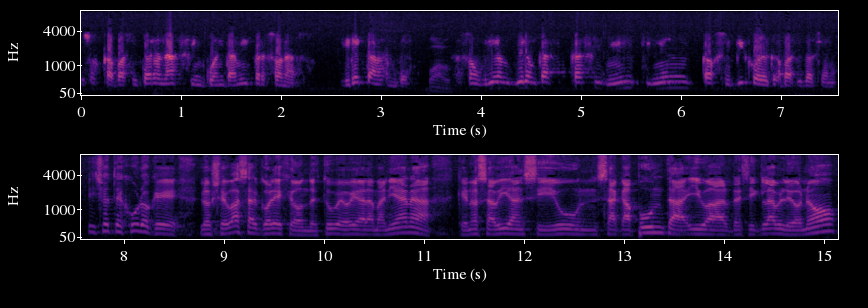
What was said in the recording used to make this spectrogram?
ellos capacitaron a 50.000 personas directamente. Wow. O sea, son, dieron, dieron casi, casi 1.500 y pico de capacitaciones. Y yo te juro que lo llevas al colegio donde estuve hoy a la mañana, que no sabían si un sacapunta iba al reciclable o no,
